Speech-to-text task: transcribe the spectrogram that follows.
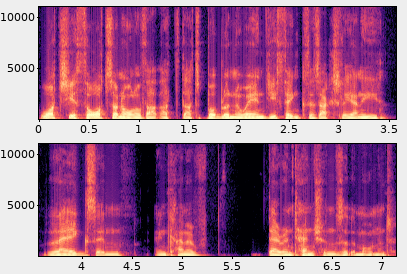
what's your thoughts on all of that? That that's bubbling away, and do you think there's actually any legs in in kind of their intentions at the moment?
